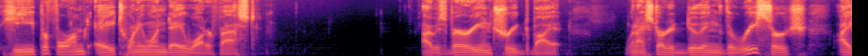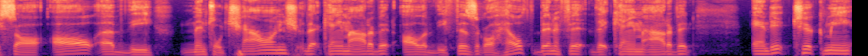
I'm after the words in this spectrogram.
he performed a 21 day water fast. I was very intrigued by it. When I started doing the research, I saw all of the mental challenge that came out of it, all of the physical health benefit that came out of it. And it took me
